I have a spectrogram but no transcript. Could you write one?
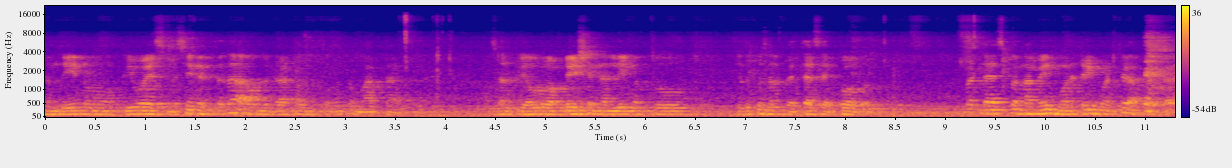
ನಮ್ದು ಏನು ಪಿ ಒ ಎಸ್ ಮೆಷಿನ್ ಇರ್ತದೆ, ಆ ಒಂದು ಡಾಟಾವನ್ನು ತಗೊಂಡು ಮಾತನಾಡ್ತಾರೆ ಸ್ವಲ್ಪ ಅವರು ಅಪ್ಡೇಷನ್ನಲ್ಲಿ ಮತ್ತು ಇದಕ್ಕೂ ಸ್ವಲ್ಪ ವ್ಯತ್ಯಾಸ ಇರ್ಬೋದು. ಬಟ್ ಆಸ್ ಪರ್ ನಾವೇನು ಮಾನಿಟ್ರಿಂಗ್ ಮಾಡ್ತೀವಿ, ಆ ಪ್ರಕಾರ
